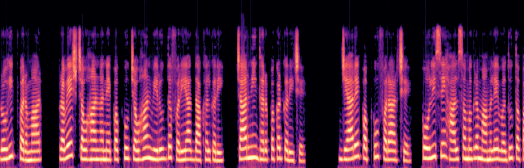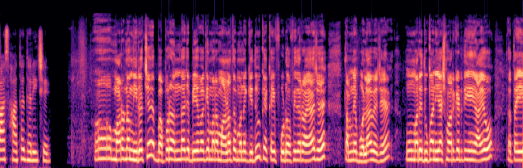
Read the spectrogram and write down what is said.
રોહિત પરમાર, પ્રવેશ ચૌહાણ અને પપ્પુ ચૌહાણ વિરુદ્ધ ફરિયાદ દાખલ કરી, ચારની ધરપકડ કરી છે. જ્યારે પપ્પુ ફરાર છે, પોલીસે હાલ સમગ્ર મામલે વધુ તપાસ હાથ ધરી છે. મારું નામ નીરજ છે. બપોરે અંદાજે બે વાગે મારા માણસે મને કીધું કે કંઈ ફૂડ ઓફિસર આવ્યા છે, તમને બોલાવે છે. હું મારી દુકાન યશ માર્કેટથી આવ્યો તો એ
